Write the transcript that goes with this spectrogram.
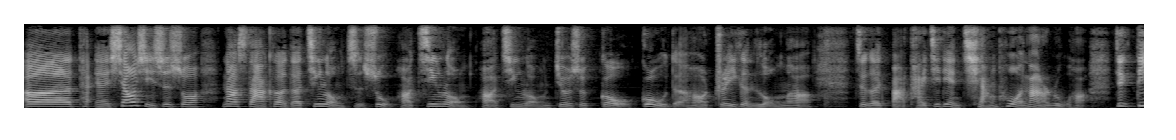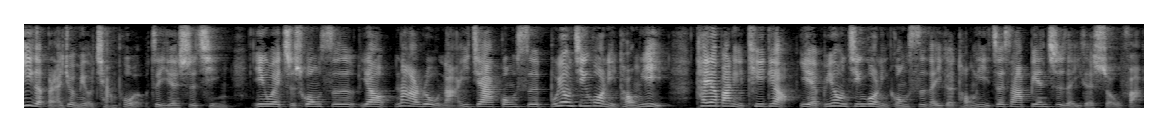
呃，台呃，消息是说，纳斯达克的金融指数，哈，金融，哈，金融就是 Gold Gold 哈，Dragon 龙哈，这个把台积电强迫纳入哈，这第一个本来就没有强迫这件事情，因为指数公司要纳入哪一家公司，不用经过你同意，他要把你踢掉，也不用经过你公司的一个同意，这是他编制的一个手法。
